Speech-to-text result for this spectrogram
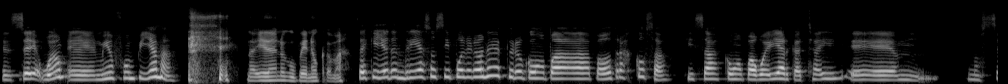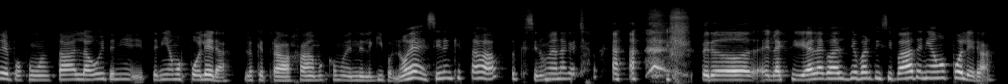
en serio, weón, el mío fue un pijama. No, yo no lo ocupé nunca más. Sabes que yo tendría esos sí polerones, pero como para otras cosas, quizás como para huevear, ¿cachai? Em, no sé, pues como estaba en la U y tení- teníamos polera, los que trabajábamos como en el equipo. No voy a decir en qué estaba, porque si no me van a cachar. pero en la actividad en la cual yo participaba teníamos polera.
